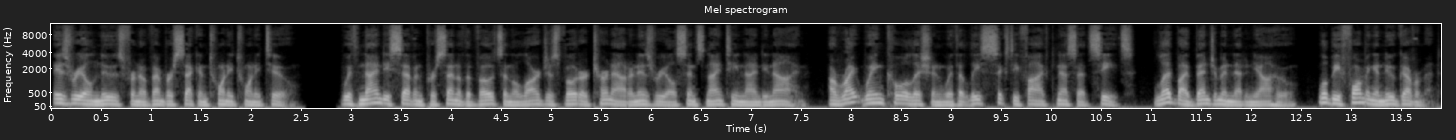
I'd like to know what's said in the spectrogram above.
Israel News for November 2, 2022. With 97% of the votes and the largest voter turnout in Israel since 1999, a right wing coalition with at least 65 Knesset seats, led by Benjamin Netanyahu, will be forming a new government.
